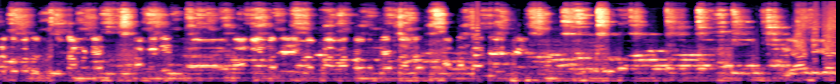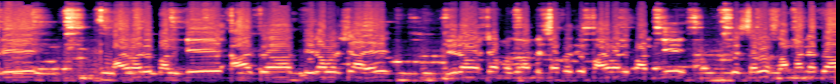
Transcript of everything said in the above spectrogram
म्हणजे वातावरण तयार झालं आपण काय तयार केलं या ठिकाणी पायवारी पालखी आज तेरा वर्ष आहे. तेरा वर्षापासून आम्ही सतत पायवारी पालखी ते सर्वसामान्याचा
